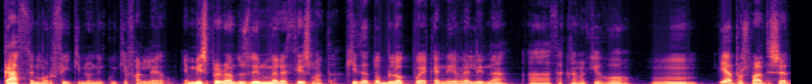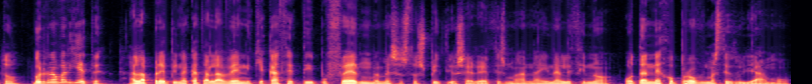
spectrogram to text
κάθε μορφή κοινωνικού κεφαλαίου. Εμείς πρέπει να τους δίνουμε ρεθίσματα. Κοίτα τον blog που έκανε η Ευελίνα. Α, θα κάνω κι εγώ. Μμμ, για προσπάθησέ το. Μπορεί να βαριέται. Αλλά πρέπει να καταλαβαίνει και κάθε τι που φέρνουμε μέσα στο σπίτι ως ερέθισμα να είναι αληθινό. Όταν έχω πρόβλημα στη δουλειά μου,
